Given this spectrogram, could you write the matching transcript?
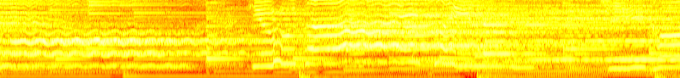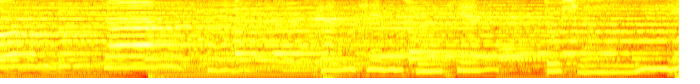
没，就在最冷枝头绽放，看见春天走向你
